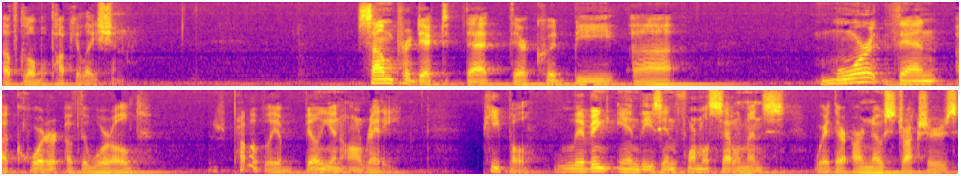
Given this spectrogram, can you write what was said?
of global population. Some predict that there could be uh, more than a quarter of the world, probably a billion already, people living in these informal settlements where there are no structures.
